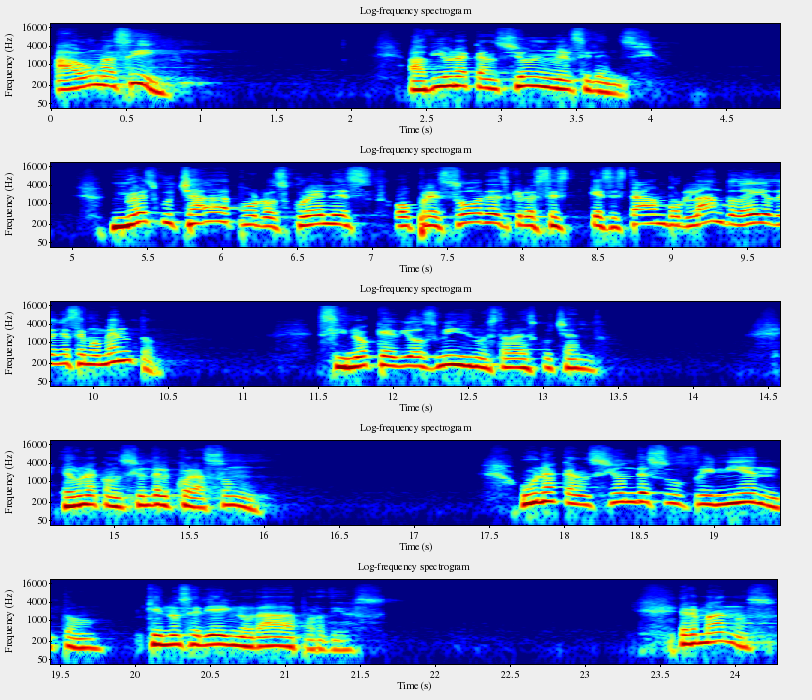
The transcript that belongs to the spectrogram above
Aún así, había una canción en el silencio. No escuchada por los crueles opresores que, que se estaban burlando de ellos en ese momento, sino que Dios mismo estaba escuchando. Era una canción del corazón, una canción de sufrimiento que no sería ignorada por Dios. Hermanos,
